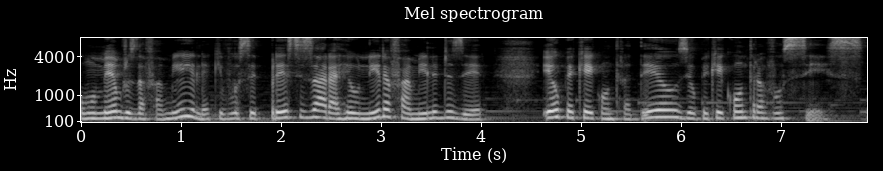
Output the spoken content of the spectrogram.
como membros da família, que você precisará reunir a família e dizer: Eu pequei contra Deus, eu pequei contra vocês.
